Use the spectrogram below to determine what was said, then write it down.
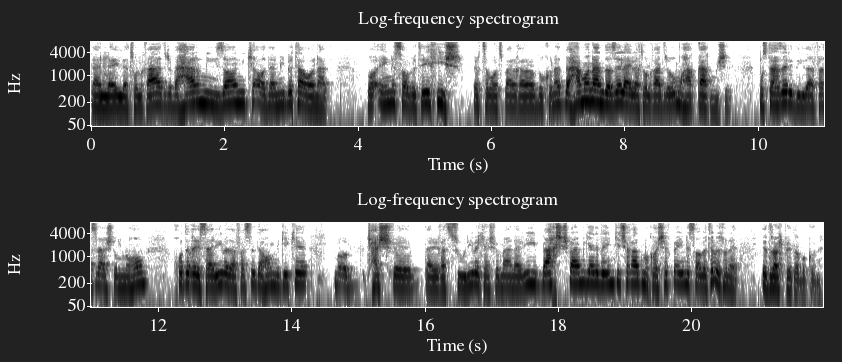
در لیلت القدر به هر میزانی که آدمی بتواند با عین ثابته خیش ارتباط برقرار بکند به همان اندازه لیلت القدر او محقق میشه. مستحضری دیگه در فصل 8 نهم خود قیصری و در فصل دهم میگه که کشف دقیقت سوری و کشف معنوی بخشش برمیگرده به اینکه چقدر مکاشف به این ثابته بتونه ادراک پیدا بکنه.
